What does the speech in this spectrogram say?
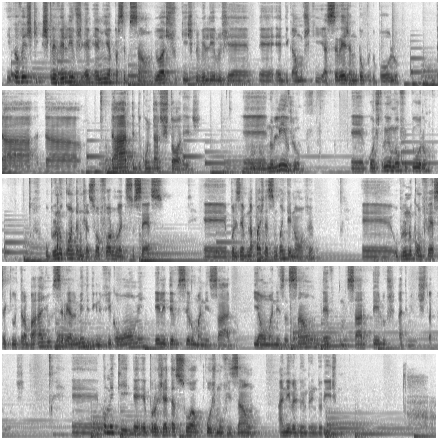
Eu vejo que escrever livros é, é a minha percepção. Eu acho que escrever livros é, é, é, digamos que, a cereja no topo do bolo da, da, da arte de contar histórias. É, uhum. No livro, é, Construir o Meu Futuro, o Bruno conta-nos a sua fórmula de sucesso. É, por exemplo, na página 59, é, o Bruno confessa que o trabalho, se realmente dignifica o homem, ele deve ser humanizado e a humanização deve começar pelos administradores. É, como é que é, é projeta a sua cosmovisão a nível do empreendedorismo?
